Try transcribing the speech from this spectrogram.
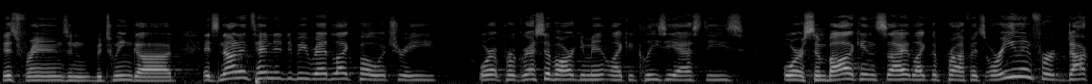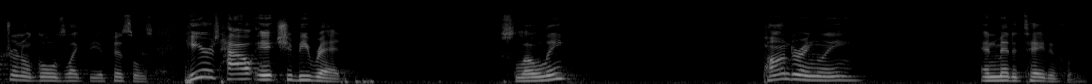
his friends and between God. It's not intended to be read like poetry or a progressive argument like Ecclesiastes, or a symbolic insight like the prophets, or even for doctrinal goals like the epistles. Here's how it should be read slowly, ponderingly, and meditatively.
